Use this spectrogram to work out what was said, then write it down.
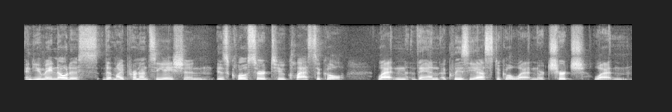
and you may notice that my pronunciation is closer to classical Latin than ecclesiastical Latin or church Latin.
